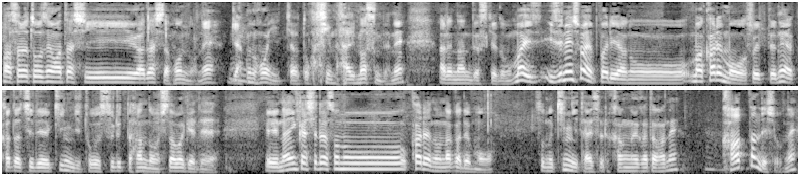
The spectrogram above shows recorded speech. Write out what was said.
まあ、それは当然私が出した本のね、逆の方に行っちゃうところにもなりますんでね、あれなんですけども、まあ、いずれにしてもやっぱり、あのまあ、彼もそういったね、形で金に投資するって判断をしたわけで、えー、何かしらその彼の中でも、その金に対する考え方がね、変わったんでしょうね、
